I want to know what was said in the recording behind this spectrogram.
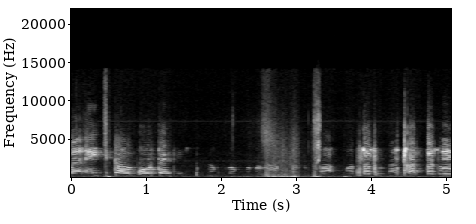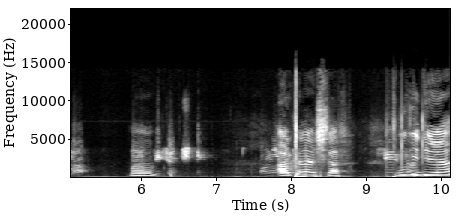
Ben eğitik alıp ortaya işte. Arkadaşlar bu videoya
